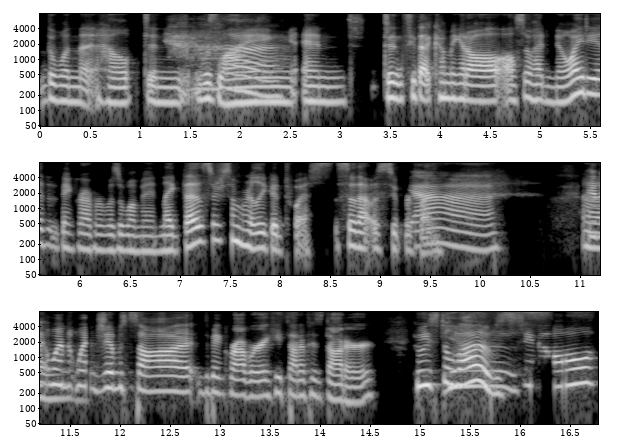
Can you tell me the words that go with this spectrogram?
the one that helped and was lying and didn't see that coming at all also had no idea that the bank robber was a woman like those are some really good twists so that was super Yeah. fun And Um, when when Jim saw the bank robber, he thought of his daughter, who he still loves. You know,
